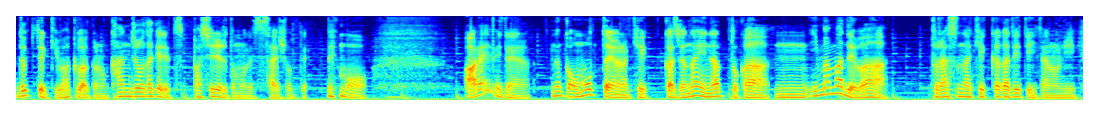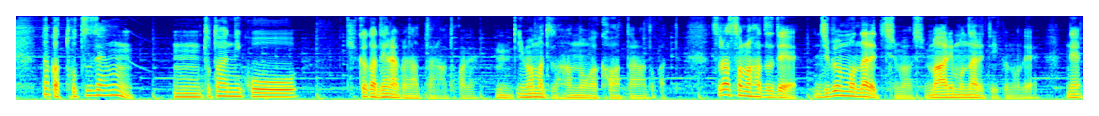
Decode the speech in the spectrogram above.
ドキドキワクワクの感情だけで突っ走れると思うんです最初って。でもあれ？みたいな。なんか思ったような結果じゃないなとかうん今まではプラスな結果が出ていたのになんか突然うん途端にこう結果が出なくなったなとかね、うん、今までの反応が変わったなとかって。それはそのはずで自分も慣れてしまうし周りも慣れていくのでね、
